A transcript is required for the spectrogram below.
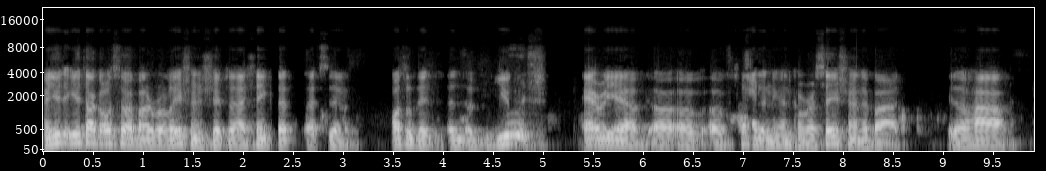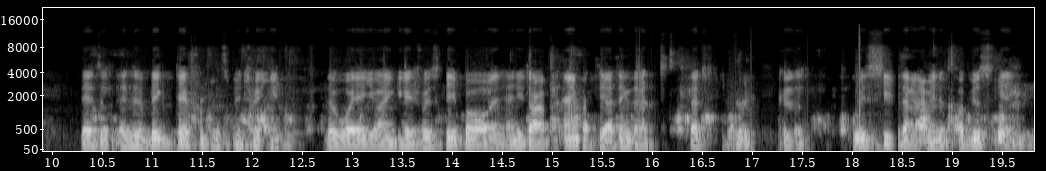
and you you talk also about relationships, and I think that that's the, also the a, a huge area of of, of thought and, and conversation about you know how there's a, there's a big difference between the way you engage with people and, and you talk about empathy. I think that's that's because we see that. I mean, obviously,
